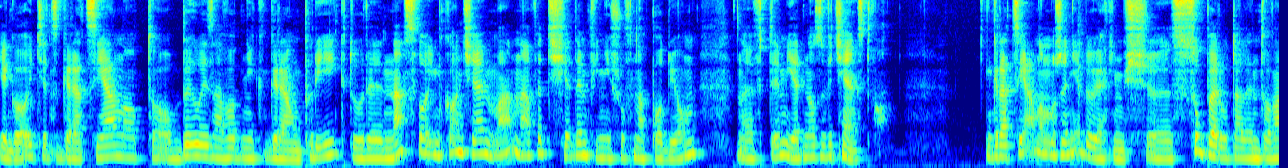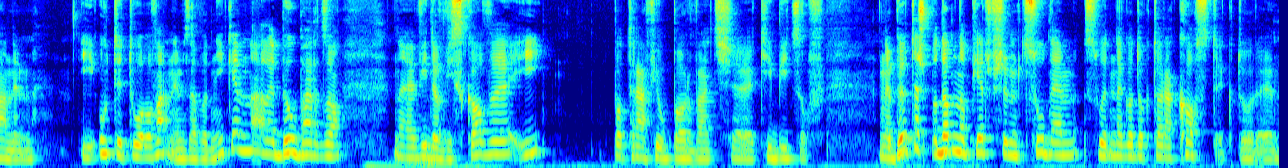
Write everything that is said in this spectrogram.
Jego ojciec Graziano to były zawodnik Grand Prix, który na swoim koncie ma nawet 7 finiszów na podium, w tym jedno zwycięstwo. Graziano może nie był jakimś super utalentowanym i utytułowanym zawodnikiem, no ale był bardzo e, widowiskowy i potrafił porwać e, kibiców. Był też podobno pierwszym cudem słynnego doktora Kosty, który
